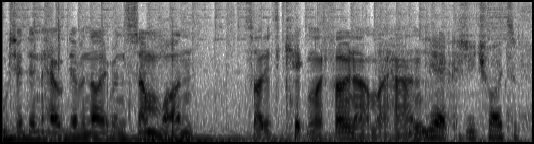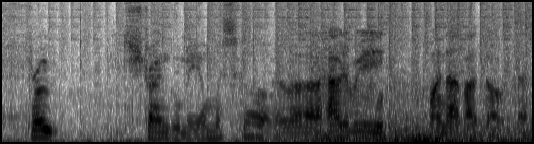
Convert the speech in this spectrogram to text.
Also, it didn't help the other night when someone decided to kick my phone out of my hand. Yeah, because you tried to throat strangle me on my scar. So, uh, how did we find out about Darkfest?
